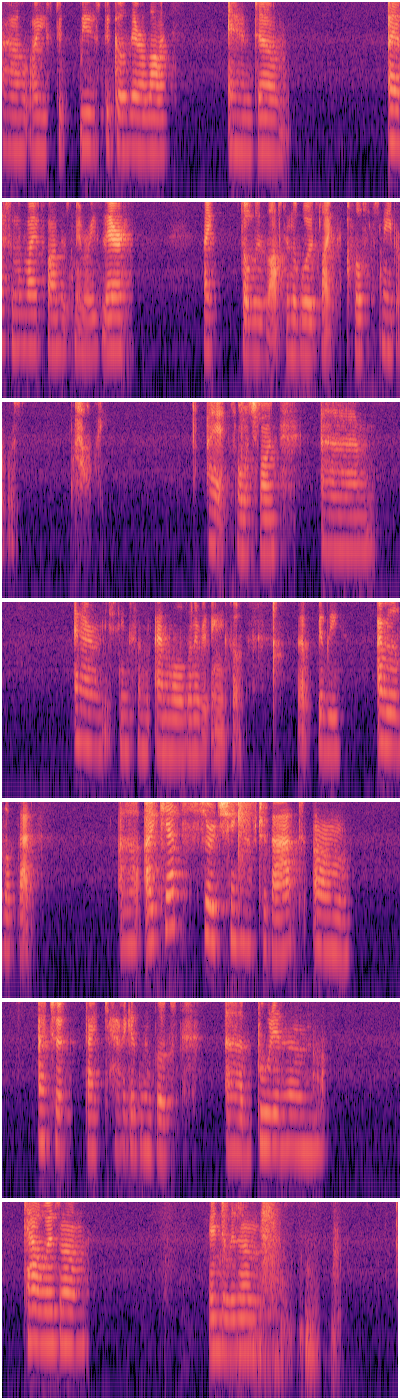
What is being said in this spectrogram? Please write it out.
Uh, I used to, we used to go there a lot, and um, I have some of my fondest memories there. Like totally lost in the woods. Like the closest neighbor was a mile away. I had so much fun. Um, and I remember seeing some animals and everything. So that really, I really love that. Uh, I kept searching after that. Um, I took like catechism books, uh, Buddhism, Taoism, Hinduism,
